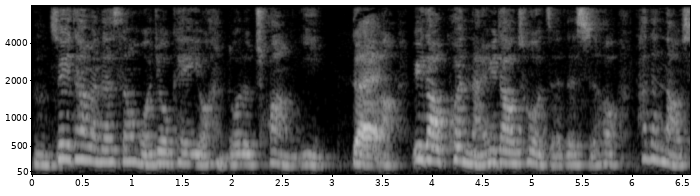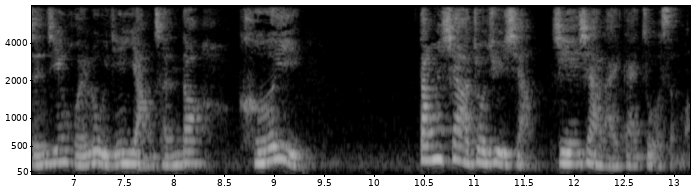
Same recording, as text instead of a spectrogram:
嗯，所以他们的生活就可以有很多的创意。对啊，遇到困难、遇到挫折的时候，他的脑神经回路已经养成到可以当下就去想接下来该做什么。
